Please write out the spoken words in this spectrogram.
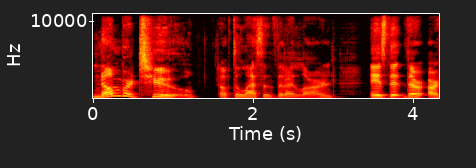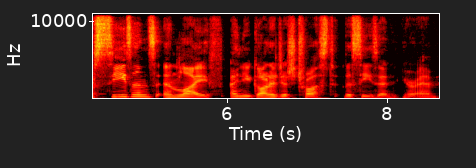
number two of the lessons that I learned is that there are seasons in life and you got to just trust the season you're in.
